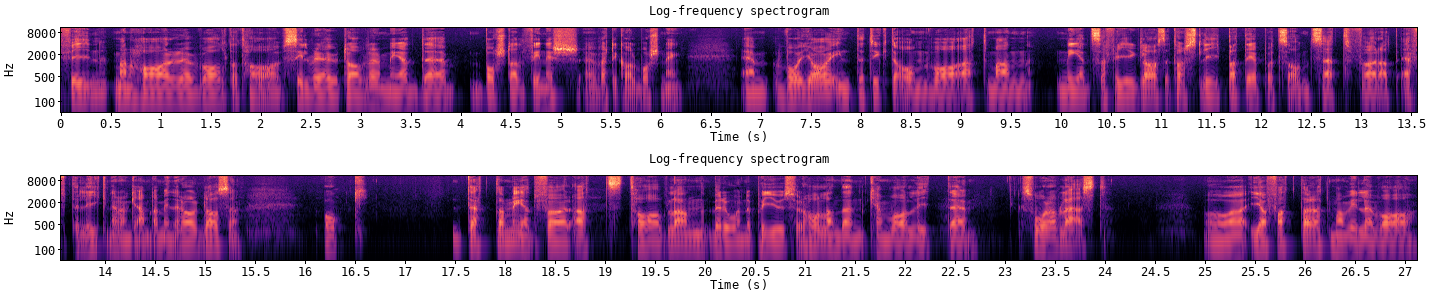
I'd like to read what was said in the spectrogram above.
fin. Man har eh, valt att ha silvriga urtavlor med eh, borstad finish, eh, vertikal borstning. Vad jag inte tyckte om var att man med Safirglaset har slipat det på ett sånt sätt för att efterlikna de gamla mineralglasen. Och detta medför att tavlan beroende på ljusförhållanden kan vara lite svåravläst. Och jag fattar att man ville vara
